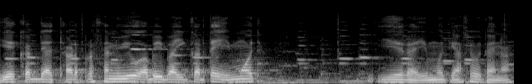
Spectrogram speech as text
ये कर दिया थर्ड पर्सन व्यू अभी भाई करते हैं इमोज ये रहा इमोज यहाँ से होता है ना।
